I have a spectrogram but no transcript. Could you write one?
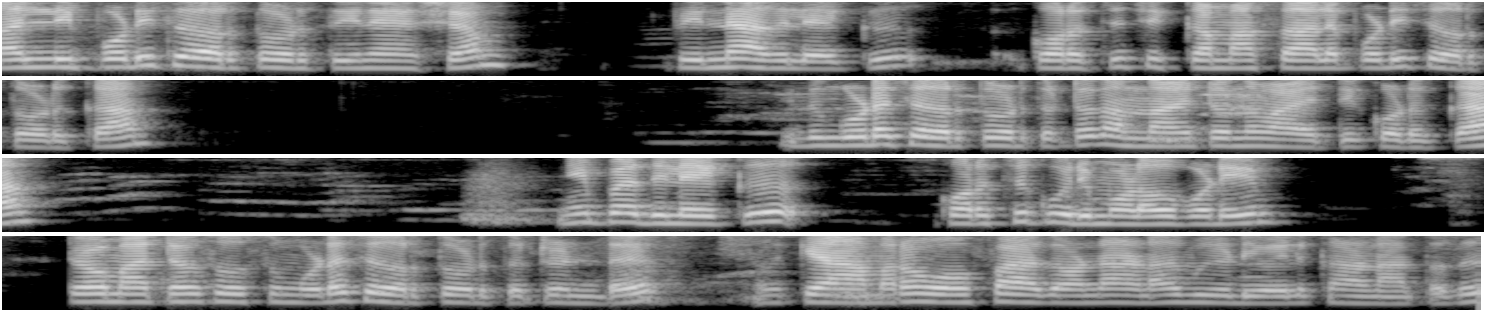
മല്ലിപ്പൊടി ചേർത്ത് കൊടുത്തതിന് ശേഷം പിന്നെ അതിലേക്ക് കുറച്ച് ചിക്കൻ മസാലപ്പൊടി ചേർത്ത് കൊടുക്കാം. ഇതും കൂടെ ചേർത്ത് കൊടുത്തിട്ട് നന്നായിട്ടൊന്ന് വഴറ്റി കൊടുക്കാം. ഇനിയിപ്പോൾ ഇതിലേക്ക് കുറച്ച് കുരുമുളക് പൊടിയും ടൊമാറ്റോ സോസും കൂടെ ചേർത്ത് കൊടുത്തിട്ടുണ്ട്. ക്യാമറ ഓഫ് ആയതുകൊണ്ടാണ് വീഡിയോയിൽ കാണാത്തത്.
